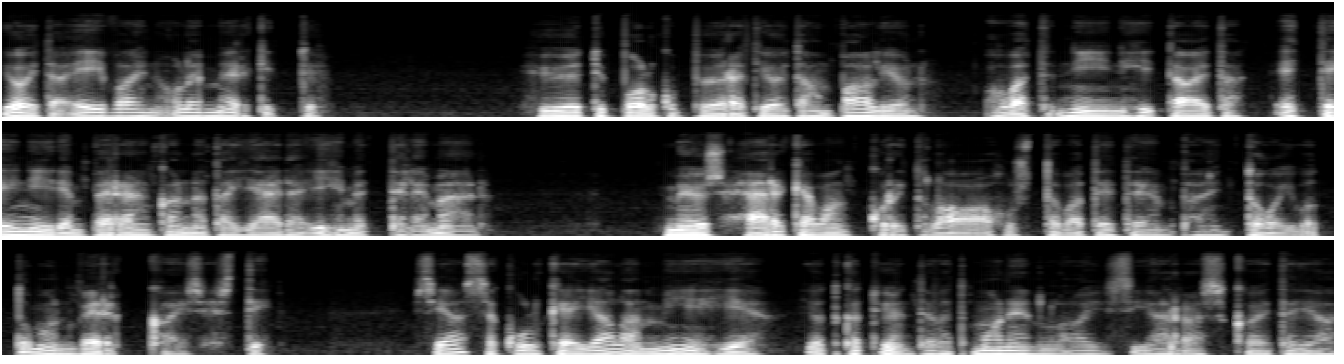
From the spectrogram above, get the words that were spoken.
joita ei vain ole merkitty. Hyötypolkupyörät, joita on paljon, ovat niin hitaita, ettei niiden perään kannata jäädä ihmettelemään. Myös härkävankkurit laahustavat eteenpäin toivottoman verkkaisesti. Seassa kulkee jalan miehiä, jotka työntävät monenlaisia raskaita ja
